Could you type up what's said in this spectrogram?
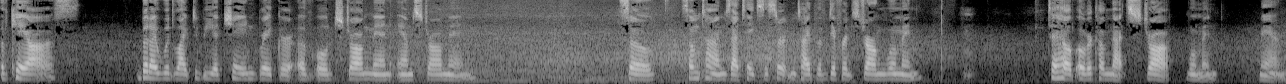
of chaos. But I would like to be a chain breaker of old strong men and strong men. So sometimes that takes a certain type of different strong woman to help overcome that straw woman man.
